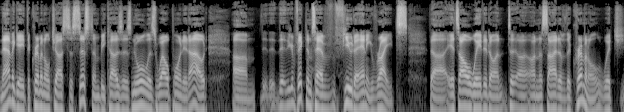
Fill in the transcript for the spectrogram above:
navigate the criminal justice system because, as Newell has well pointed out, um, the, the, victims have few to any rights uh, it's all weighted on to, uh, on the side of the criminal, which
